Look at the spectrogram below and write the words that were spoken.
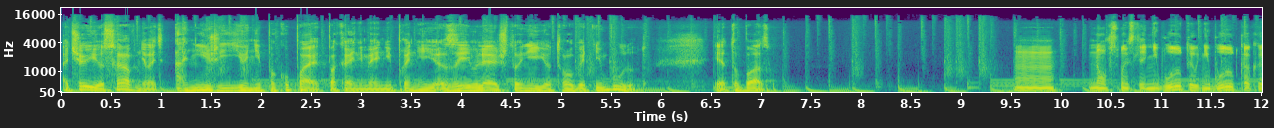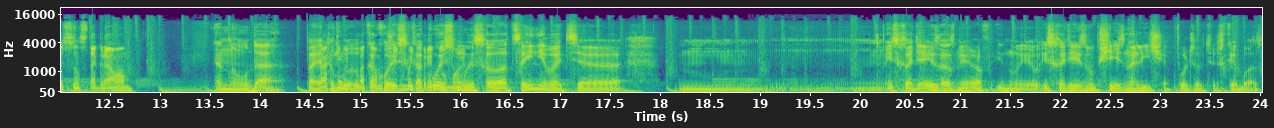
а что ее сравнивать? Они же ее не покупают, по крайней мере, они про нее заявляют, что они ее трогать не будут, эту базу. Ну, в смысле, не будут и не будут, как и с Инстаграмом. Ну да. Поэтому какой, что-нибудь какой придумают. смысл оценивать, э, м, исходя из размеров, и, ну, исходя из вообще из наличия пользовательской базы?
